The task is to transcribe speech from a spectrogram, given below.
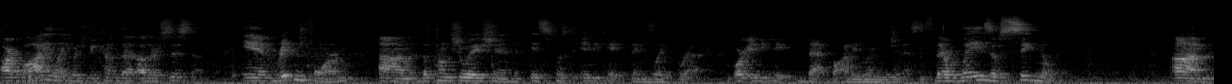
our body language becomes that other system. In written form, um, the punctuation is supposed to indicate things like breath or indicate that body language in essence. They're ways of signaling um,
